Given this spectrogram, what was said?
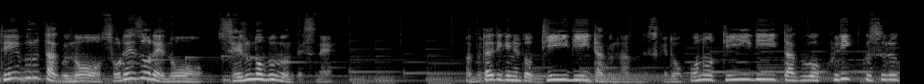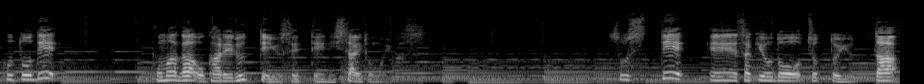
テーブルタグのそれぞれのセルの部分ですね。ま具体的に言うと TD タグになるんですけど、この TD タグをクリックすることで、コマが置かれるっていう設定にしたいと思います。そして、えー、先ほどちょっと言った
